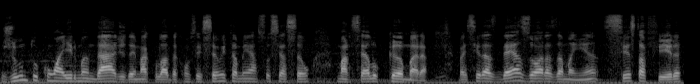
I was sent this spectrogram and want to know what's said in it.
junto com a Irmandade da Imaculada Conceição e também a Associação Marcelo Câmara. Vai ser às 10 horas da manhã, sexta-feira,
